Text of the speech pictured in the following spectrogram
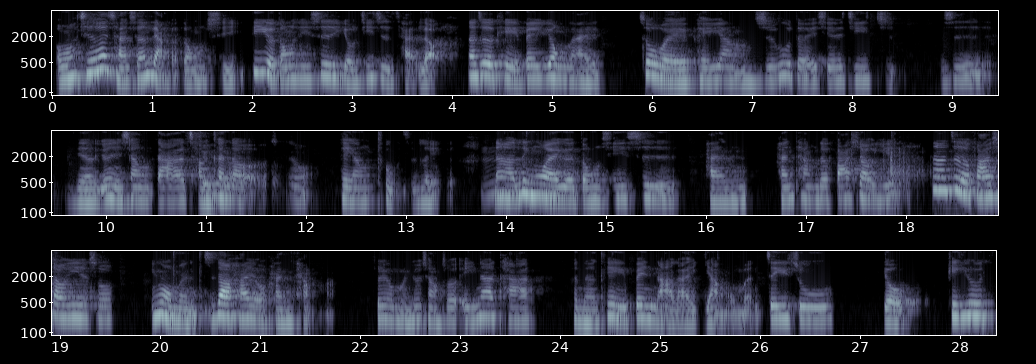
我们其实会产生两个东西。第一个东西是有机质材料，那这个可以被用来作为培养植物的一些基质，就是有有点像大家常看到的那种培养土之类的。那另外一个东西是含含糖的发酵液。那这个发酵液说，因为我们知道它有含糖嘛，所以我们就想说，诶，那它。可能可以被拿来养我们这一株有 PQ，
